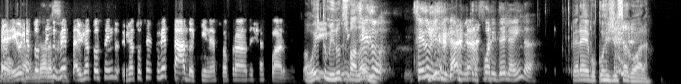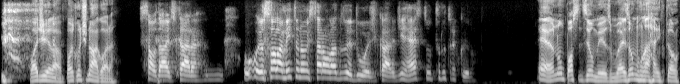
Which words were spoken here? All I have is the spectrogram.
Bom, é, eu cara, já tô sendo assim. vetado, já tô sendo, já tô sendo vetado aqui, né? Só pra deixar claro. Oito minutos falando. Vocês não, vocês não desligaram o microfone dele ainda? Pera aí, vou corrigir isso agora. Pode ir lá, pode continuar agora. Saudades, cara. Eu só lamento não estar ao lado do Edu hoje, cara. De resto, tudo tranquilo. É, eu não posso dizer o mesmo, mas vamos lá então.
